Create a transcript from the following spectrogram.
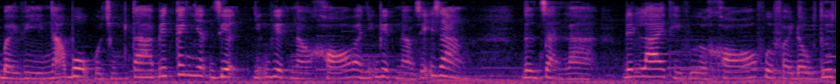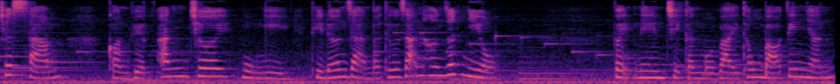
bởi vì não bộ của chúng ta biết cách nhận diện những việc nào khó và những việc nào dễ dàng. Đơn giản là, deadline thì vừa khó, vừa phải đầu tư chất xám. Còn việc ăn, chơi, ngủ nghỉ thì đơn giản và thư giãn hơn rất nhiều. Vậy nên chỉ cần một vài thông báo tin nhắn,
